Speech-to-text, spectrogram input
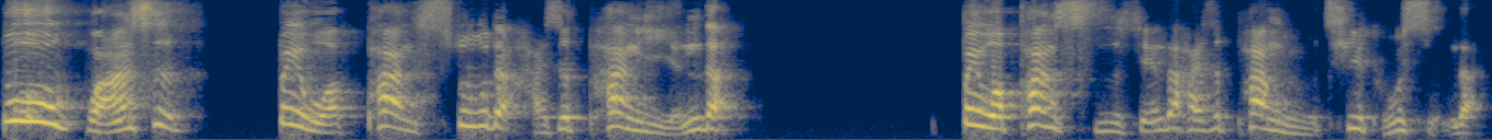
不管是。被我判输的还是判赢的？被我判死刑的还是判无期徒刑的？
